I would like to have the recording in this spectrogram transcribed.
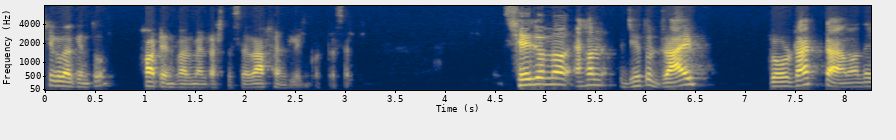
সেগুলো কিন্তু হট এনভায়রনমেন্ট আসতেছে রাফ হ্যান্ডলিং করতেছে। সেই জন্য এখন যেহেতু ড্রাই প্রোডাক্টটা আমাদের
